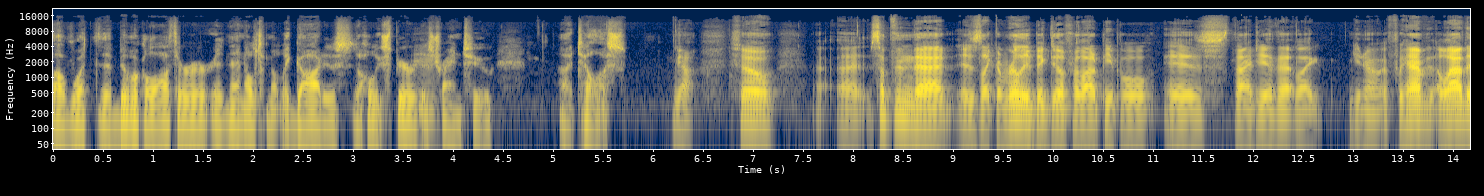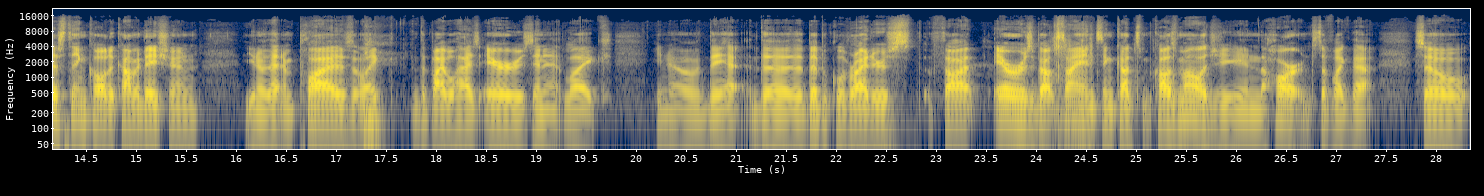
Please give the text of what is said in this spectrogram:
of what the biblical author and then ultimately God is the Holy Spirit mm. is trying to uh, tell us. Yeah. So uh, something that is like a really big deal for a lot of people is the idea that like you know if we have allow this thing called accommodation you know that implies that like the bible has errors in it like you know they ha- the biblical writers thought errors about science and cos- cosmology and the heart and stuff like that so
